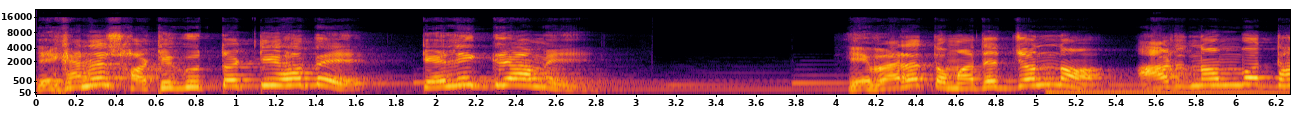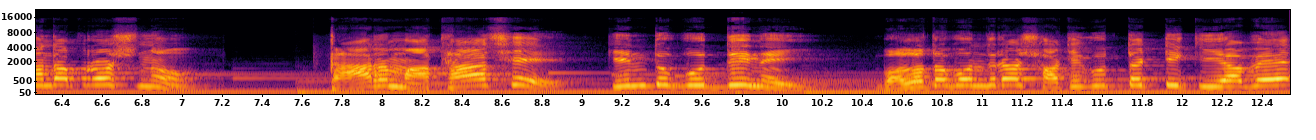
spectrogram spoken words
এখানে সঠিক উত্তরটি হবে টেলিগ্রামে। এবারে তোমাদের জন্য আট নম্বর ধাঁধা প্রশ্ন। কার মাথা আছে, কিন্তু বুদ্ধি নেই? বলো তো বন্ধুরা, সঠিক উত্তরটি কি হবে?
